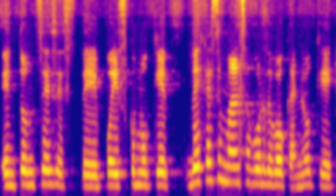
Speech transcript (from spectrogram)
Entonces, este, pues como que deja ese mal sabor de boca, ¿no? Que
